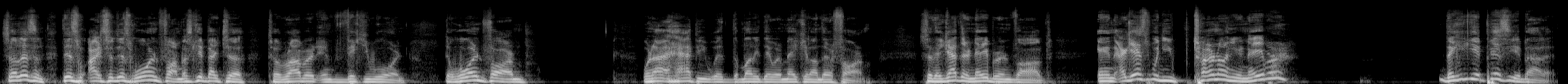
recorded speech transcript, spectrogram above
So listen, this all right, so this Warren farm, let's get back to, to Robert and Vicky Warren. The Warren farm were not happy with the money they were making on their farm. So they got their neighbor involved. And I guess when you turn on your neighbor, they can get pissy about it.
